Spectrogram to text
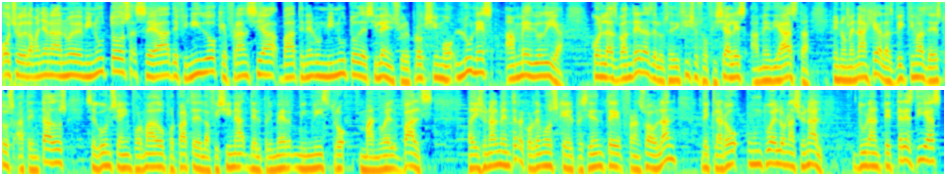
8 de la mañana, 9 minutos. Se ha definido que Francia va a tener un minuto de silencio el próximo lunes a mediodía, con las banderas de los edificios oficiales a media asta, en homenaje a las víctimas de estos atentados, según se ha informado por parte de la oficina del primer ministro Manuel Valls. Adicionalmente, recordemos que el presidente François Hollande declaró un duelo nacional durante tres días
